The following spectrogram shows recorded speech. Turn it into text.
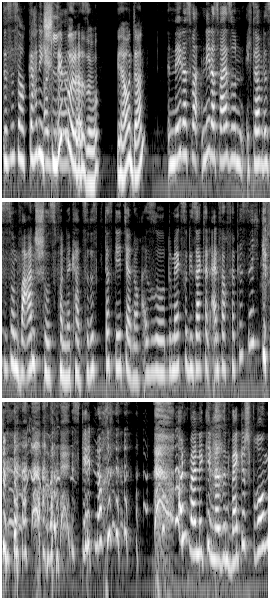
Das ist auch gar nicht Und, schlimm äh, oder so. Ja, und dann? Nee, das war, nee, das war so ein, ich glaube, das ist so ein Warnschuss von der Katze. Das, das geht ja noch. Also so, du merkst so, die sagt halt einfach, verpiss dich. aber es geht noch. Und meine Kinder sind weggesprungen,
